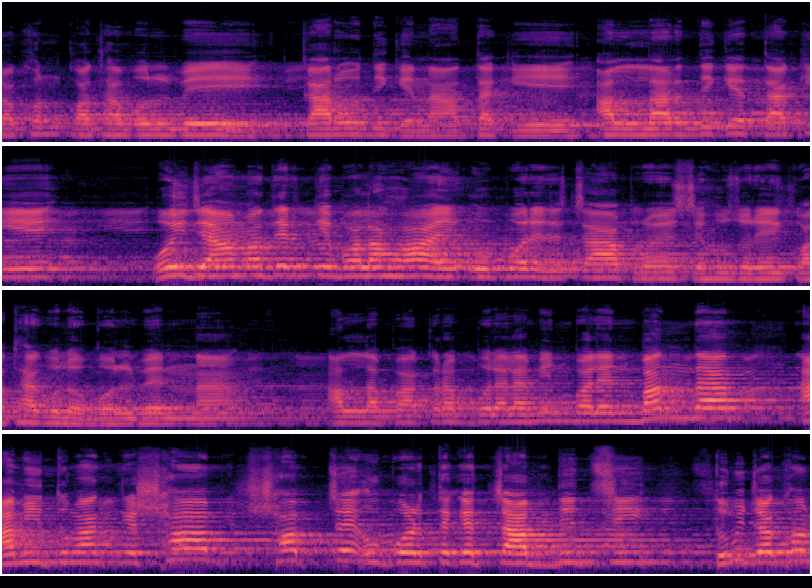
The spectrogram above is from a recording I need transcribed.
যখন কথা বলবে, কারও দিকে না তাকিয়ে, আল্লাহর দিকে তাকিয়ে ওই যে আমাদেরকে বলা হয়, উপরের চাপ রয়েছে। হুজুর, এই কথাগুলো বলবেন না। আল্লাহ পাক রব্বুল আলামিন বলেন, বান্দা, আমি তোমাকে সব, সবচেয়ে উপর থেকে চাপ দিচ্ছি। তুমি যখন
